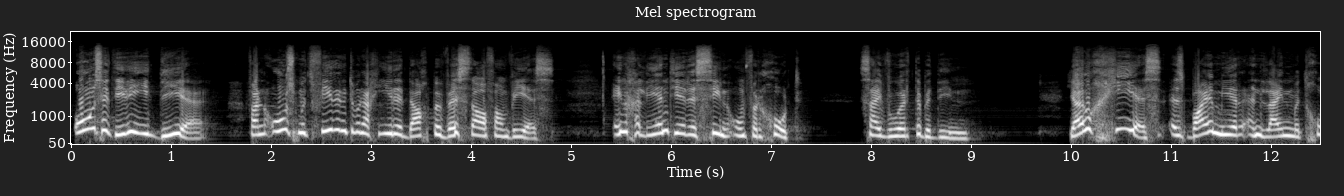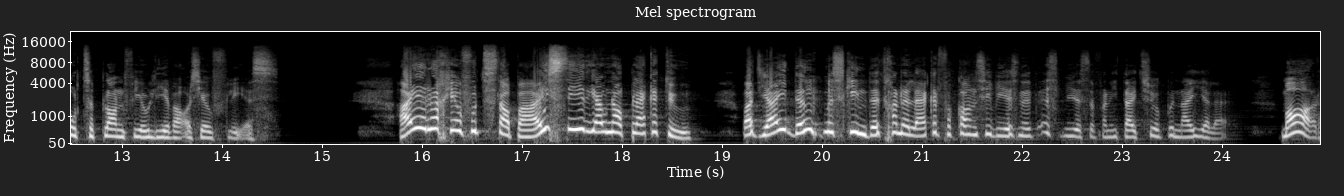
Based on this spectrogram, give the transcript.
Ons het hierdie idee van ons moet 24 ure dag bewus daarvan wees en geleenthede sien om vir God sy woord te bedien. Jou gees is baie meer in lyn met God se plan vir jou lewe as jou vlees. Hy rig jou voetstappe. Hy stuur jou na plekke toe wat jy dink miskien dit gaan 'n lekker vakansie wees en dit is wese van die tyd so op benei julle. Maar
